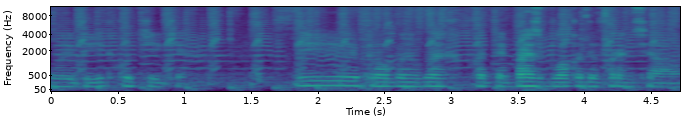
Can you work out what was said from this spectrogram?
лебідку тільки. І пробуємо вихопити без блоку диференціалу.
